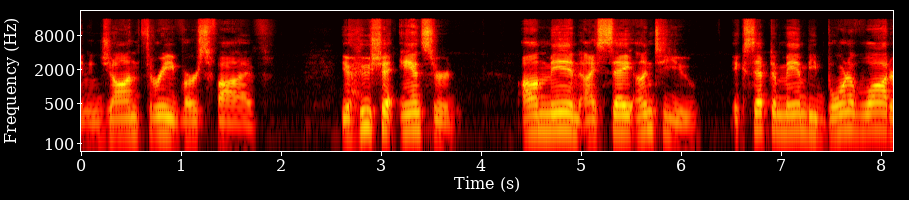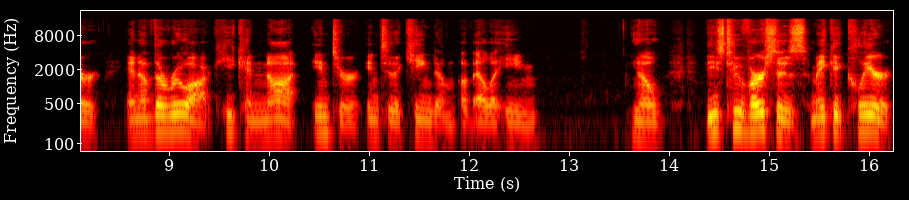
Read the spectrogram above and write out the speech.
And in John 3, verse 5, Yahusha answered, Amen, I say unto you, except a man be born of water and of the Ruach, he cannot enter into the kingdom of Elohim. You know, these two verses make it clear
